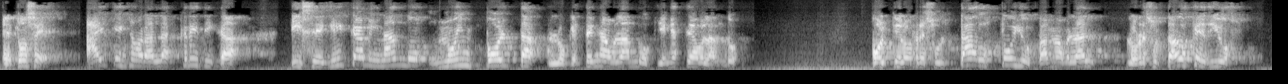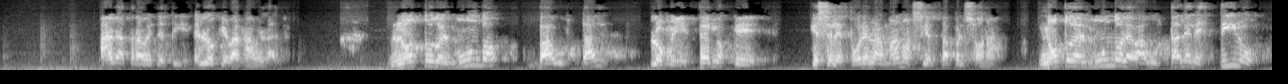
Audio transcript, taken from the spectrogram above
Entonces, hay que ignorar las críticas y seguir caminando no importa lo que estén hablando o quién esté hablando, porque los resultados tuyos van a hablar, los resultados que Dios haga a través de ti es lo que van a hablar. No todo el mundo va a gustar los ministerios que, que se le pone la mano a cierta persona. No todo el mundo le va a gustar el estilo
